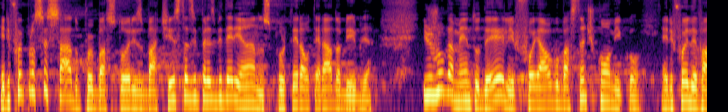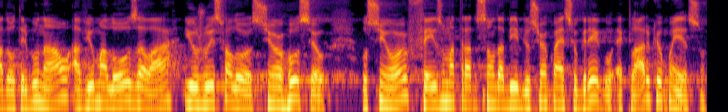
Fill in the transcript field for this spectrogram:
ele foi processado por pastores batistas e presbiterianos por ter alterado a Bíblia. E o julgamento dele foi algo bastante cômico. Ele foi levado ao tribunal, havia uma lousa lá e o juiz falou: "Senhor Russell, o senhor fez uma tradução da Bíblia. O senhor conhece o grego? É claro que eu conheço.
